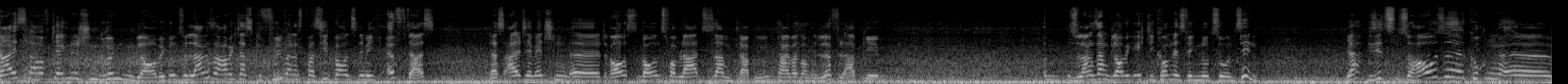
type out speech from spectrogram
kreislauftechnischen Gründen, glaube ich. Und so langsam habe ich das Gefühl, weil das passiert bei uns nämlich öfters, dass alte Menschen äh, draußen bei uns vom Laden zusammenklappen, teilweise auch den Löffel abgeben. Und so langsam glaube ich echt, die kommen deswegen nur zu uns hin. Ja, die sitzen zu Hause, gucken, äh,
